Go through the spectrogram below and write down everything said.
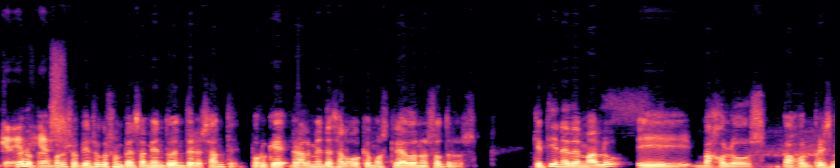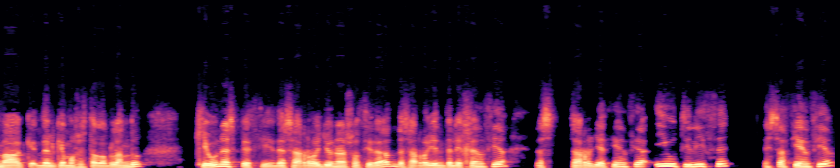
Claro, pero por eso pienso que es un pensamiento interesante, porque realmente es algo que hemos creado nosotros. ¿Qué tiene de malo, y bajo, los, bajo el prisma del que hemos estado hablando, que una especie desarrolle una sociedad, desarrolle inteligencia, desarrolle ciencia y utilice esa ciencia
